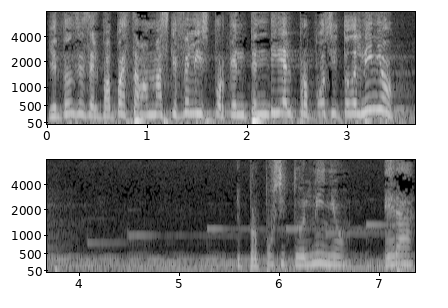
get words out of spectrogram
Y entonces el papá estaba más que feliz porque entendía el propósito del niño. El propósito del niño era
